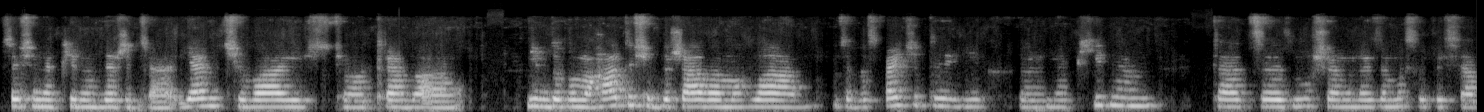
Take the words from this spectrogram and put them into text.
все, що необхідно для життя. Я відчуваю, що треба їм допомагати, щоб держава могла забезпечити їх е, необхідним. Та це змушує мене замислитися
